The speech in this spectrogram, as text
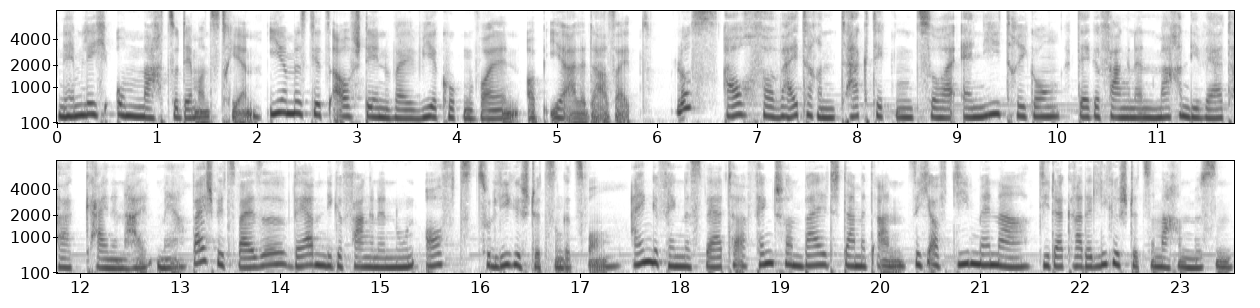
nämlich um Macht zu demonstrieren. Ihr müsst jetzt aufstehen, weil wir gucken wollen, ob ihr alle da seid. Plus auch vor weiteren Taktiken zur Erniedrigung der Gefangenen machen die Wärter keinen Halt mehr. Beispielsweise werden die Gefangenen nun oft zu Liegestützen gezwungen. Ein Gefängniswärter fängt schon bald damit an, sich auf die Männer, die da gerade Liegestütze machen müssen,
